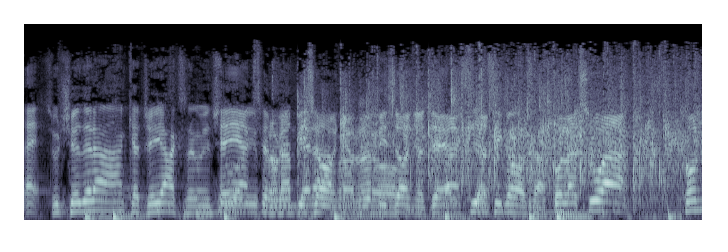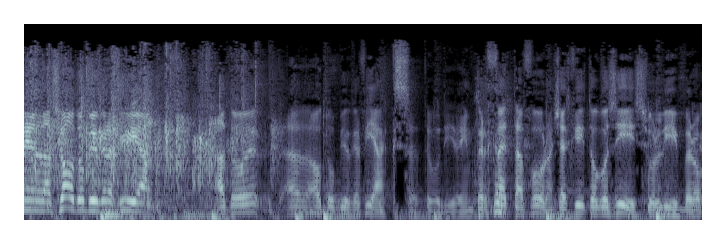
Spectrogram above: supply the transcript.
Eh, Succederà anche a J-Ax con il suo J-Ax non ha bisogno, non ha bisogno J-Ax qualsiasi cosa. con la sua con la sua autobiografia auto- autobiografia Ax, devo dire, in perfetta forma, c'è scritto così sul libro.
